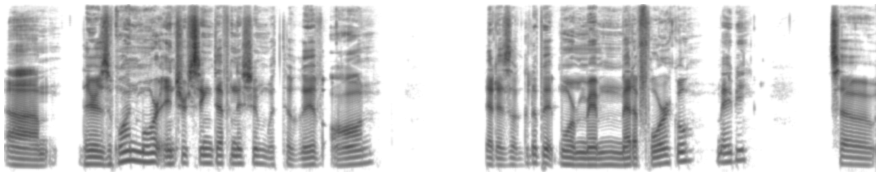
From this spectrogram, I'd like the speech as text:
um, there's one more interesting definition with to live on that is a little bit more me- metaphorical, maybe. So,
